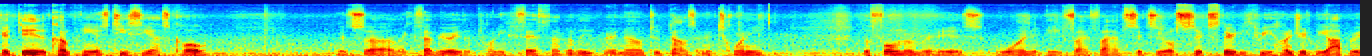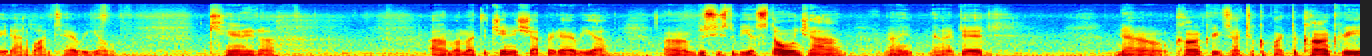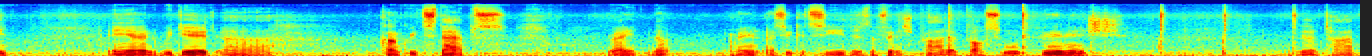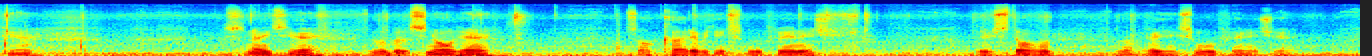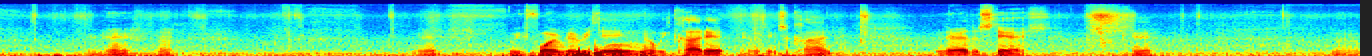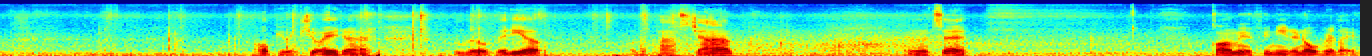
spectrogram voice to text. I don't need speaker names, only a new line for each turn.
Good day. The company is TCS Co. It's uh, like February the 25th, I believe, right now, 2020. The phone number is 1 855 606 3300. We operate out of Ontario, Canada. Um, I'm at the Cheney Sheppard area. Um, this used to be a stone job, right? And I did now concrete. So I took apart the concrete and we did uh, concrete steps right? No, right? As you can see there's the finished product all smooth finish. Look at the top here. It's nice here. There's a little bit of snow there. It's all cut everything smooth finish. There's stone. Look everything smooth finish here. And there look Right? We formed everything. Know, we cut it. Everything's cut. And there are the stairs. Okay. Um, hope you enjoyed uh, a little video of the past job. And that's it. Call me if you need an overlay.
